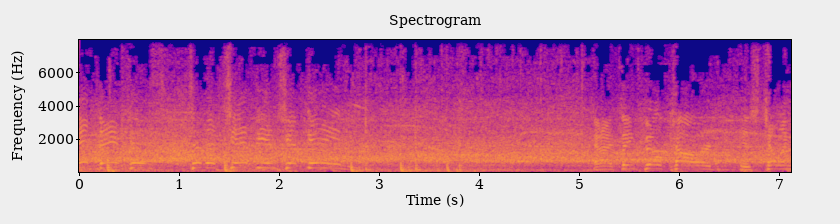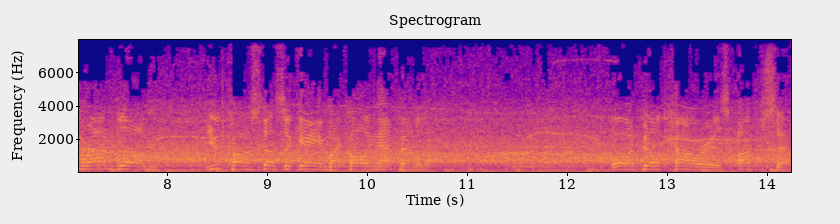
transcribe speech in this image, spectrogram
advances to the championship game. And I think Bill Cowher is telling Ron Blum, you cost us a game by calling that penalty. Boy, Bill Cowher is upset.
